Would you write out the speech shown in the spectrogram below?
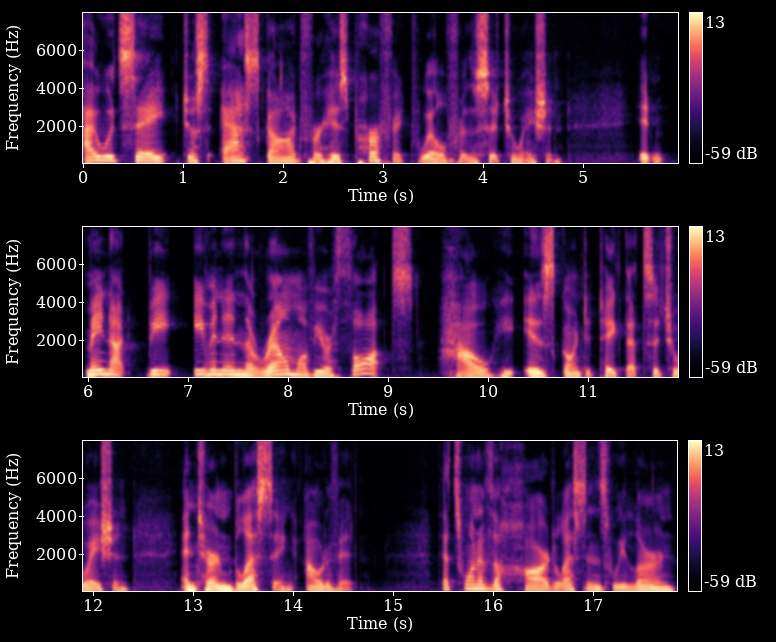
I would say just ask God for His perfect will for the situation. It may not be even in the realm of your thoughts how he is going to take that situation and turn blessing out of it. That's one of the hard lessons we learn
